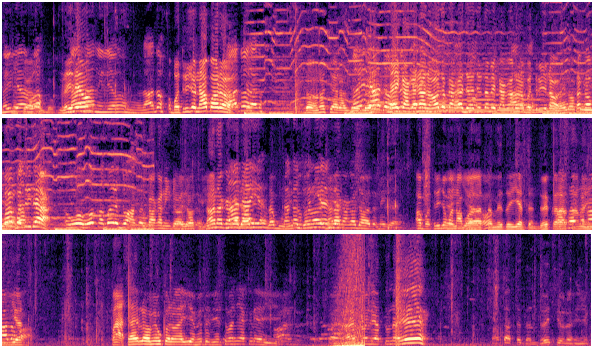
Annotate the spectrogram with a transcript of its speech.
નહીં લેવા નહીં ના, લેવા? ના, નહીં લેવા રાધો. ભત્રીજો ના પાડો. રાદો રાદો દસ નો ચાર આલ દો. નહીં, ના દો. નહીં કાકા ના રહો તો કાકા જજો તમે કાકા ના બતરી ના તો કબા બતરી જા ઓ ઓ ખબર જો આગળ. કાકા નહીં જવા ના ના કાકા જવા બુની કાકા જોઈ ના, કાકા જવા તો નહીં લેવા. આ ભત્રીજો મને ના પાડો, તમે તો યાર ધંધો કરાતા નહીં યાર. પાછા એટલે અમે શું કરવા આવીએ? અમે તો વેચવા નીકળે આવીએ લેતું નહીં. પાછા તો ધંધોય થયો નહીં. એક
